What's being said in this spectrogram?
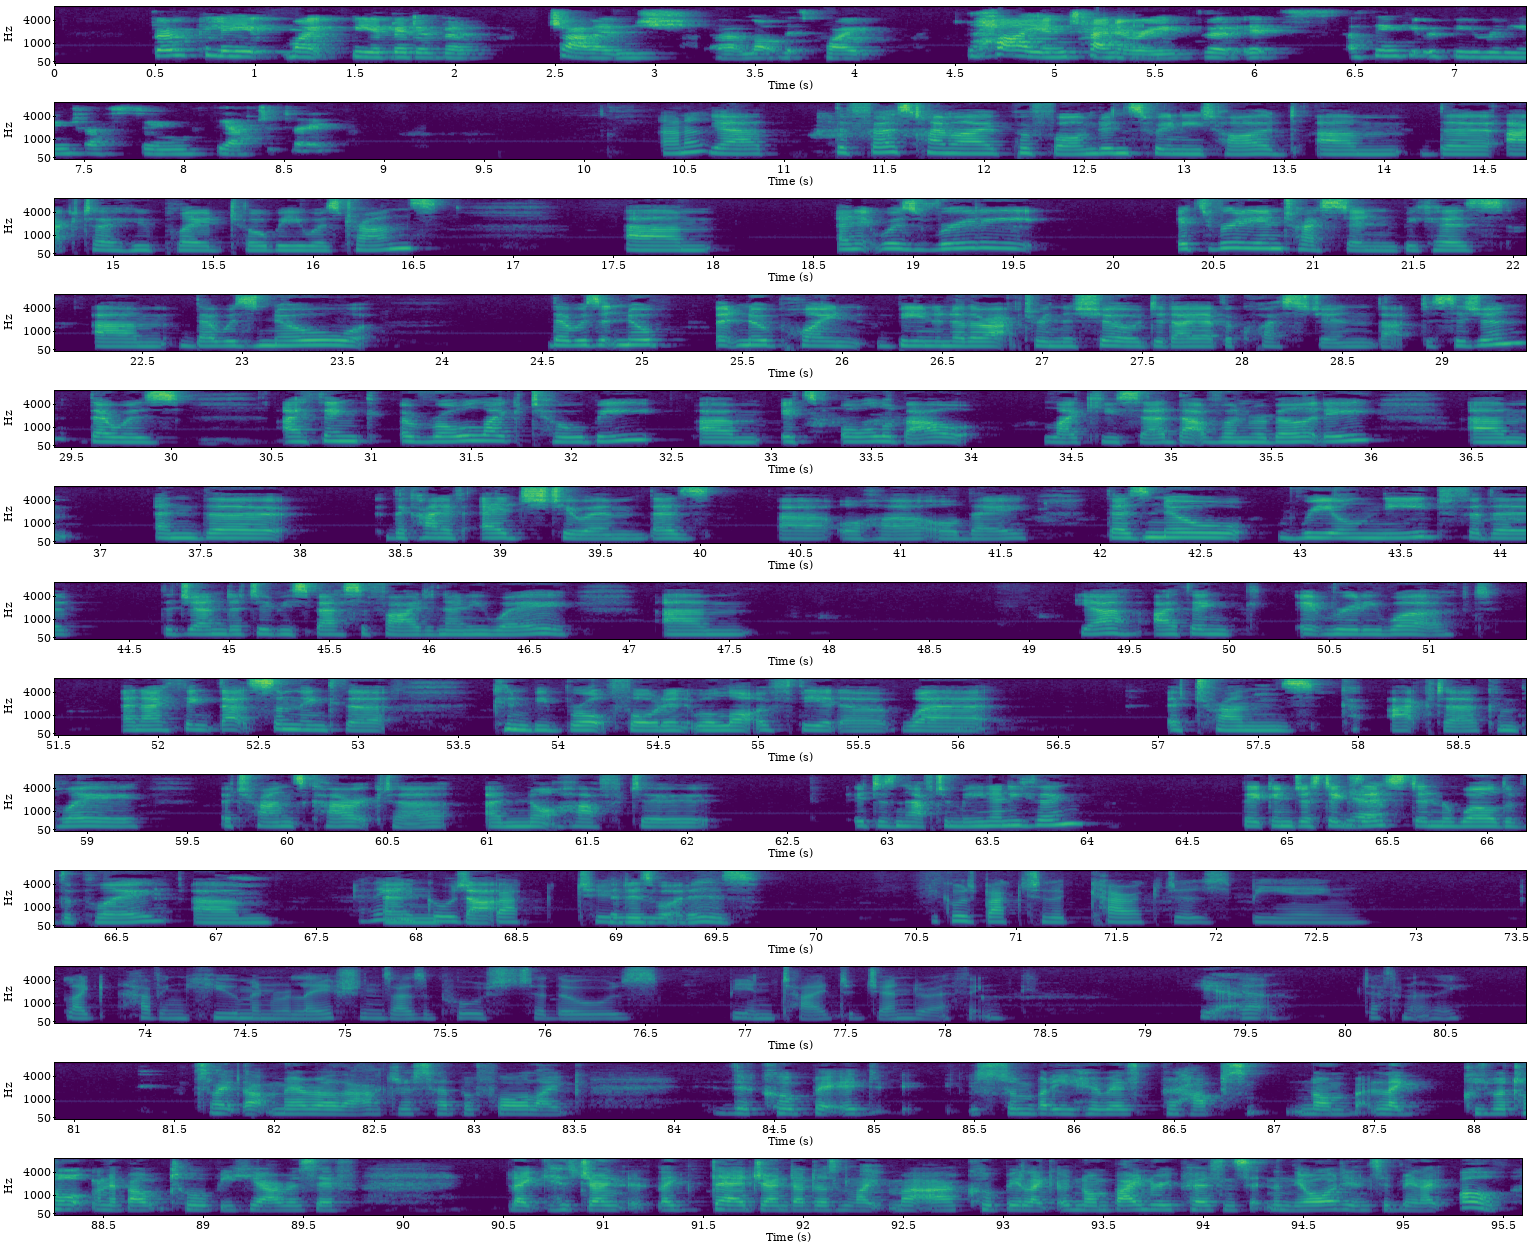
Vocally, it might be a bit of a challenge. A lot of it's quite high and tenory, but it's. I think it would be really interesting theatrically. Anna? Yeah, the first time I performed in Sweeney Todd, um, the actor who played Toby was trans, um, and it was really, it's really interesting because um, there was no, there was at no at no point being another actor in the show did I ever question that decision. There was, I think, a role like Toby. Um, it's all about, like you said, that vulnerability, um, and the the kind of edge to him. There's uh, or her or they. There's no real need for the the gender to be specified in any way. Um, yeah, I think it really worked, and I think that's something that can be brought forward into a lot of theatre where a trans actor can play a trans character and not have to. It doesn't have to mean anything. They can just exist in the world of the play. Um, I think it goes that- back to it is what it is. It goes back to the characters being like having human relations as opposed to those being tied to gender, I think. Yeah. Yeah, definitely. It's like that mirror that I just said before. Like there could be it, somebody who is perhaps non like because we're talking about Toby here as if like his gender like their gender doesn't like matter. Could be like a non-binary person sitting in the audience and being like, oh,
